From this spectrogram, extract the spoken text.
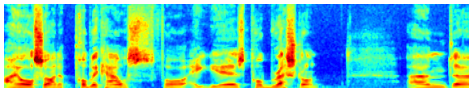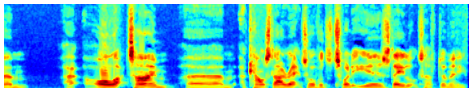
I also had a public house for eight years, pub restaurant. And um, all that time, um, accounts direct over the 20 years, they looked after me.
